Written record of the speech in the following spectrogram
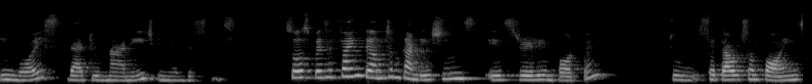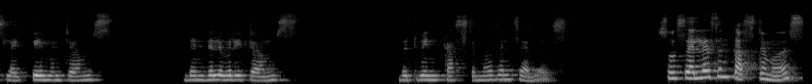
invoice that you manage in your business. So, specifying terms and conditions is really important to set out some points like payment terms, then delivery terms between customers and sellers. So, sellers and customers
